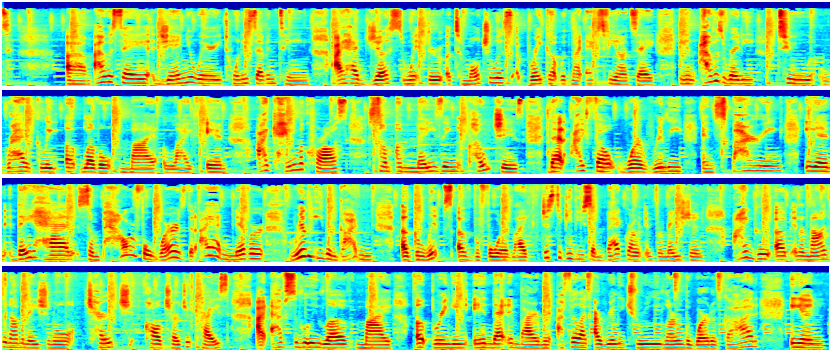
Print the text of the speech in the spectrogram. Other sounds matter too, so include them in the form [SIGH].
um, I would say January 2017, I had just went through a tumultuous breakup with my ex-fiance and I was ready to radically up level my life. And I came across some amazing coaches that I felt were really inspiring and they had some powerful words that I had never really even gotten a glimpse of before. Like, just to give you some background information, I grew up in a non denominational church called Church of Christ. I absolutely love my upbringing in that environment. I feel like I really truly learned the Word of God and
